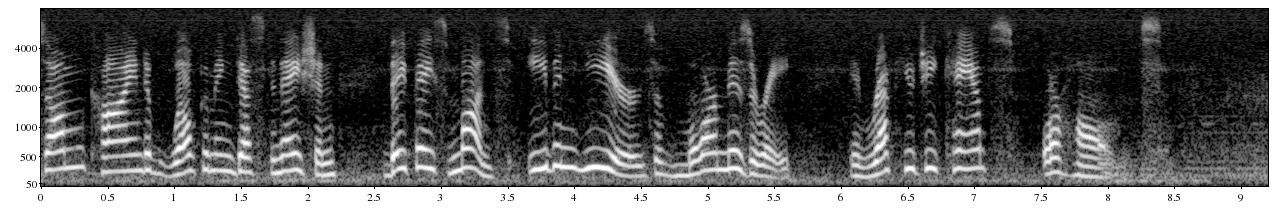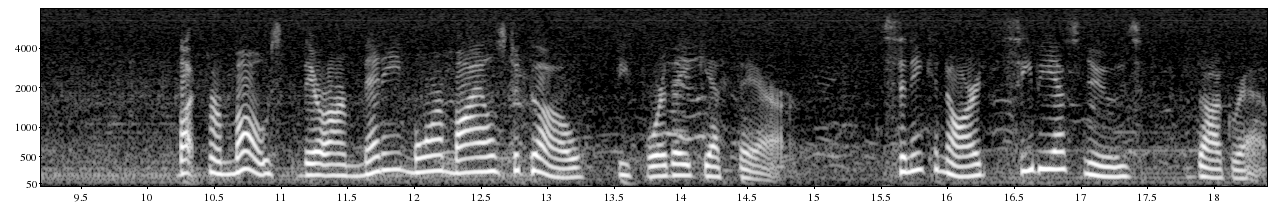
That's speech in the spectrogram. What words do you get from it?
some kind of welcoming destination, they face months, even years of more misery in refugee camps or homes. But for most, there are many more miles to go before they get there. Cindy Kennard, CBS News, Zagreb.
